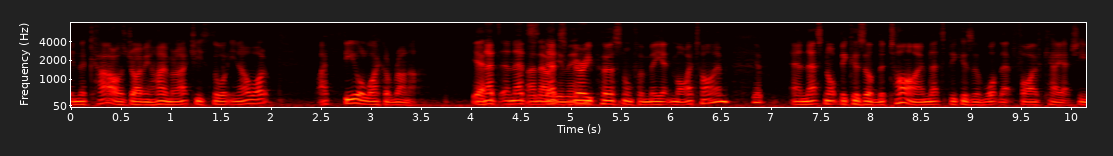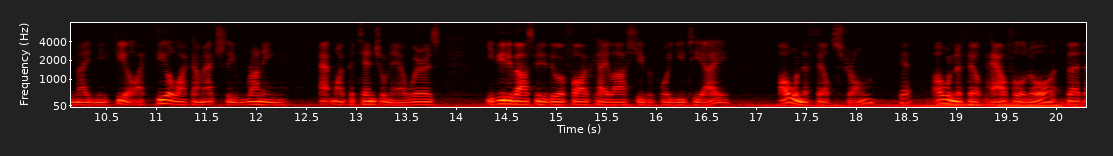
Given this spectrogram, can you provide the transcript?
in the car I was driving home, and I actually thought, you know what, I feel like a runner. Yeah, and, that, and that's I know what that's very personal for me at my time. Yep. And that's not because of the time, that's because of what that 5K actually made me feel. I feel like I'm actually running at my potential now. Whereas if you'd have asked me to do a 5K last year before UTA, I wouldn't have felt strong. Yep. I wouldn't have felt powerful at all. But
